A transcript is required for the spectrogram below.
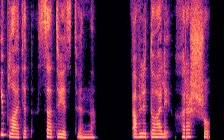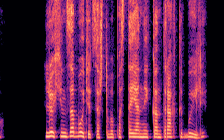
и платят соответственно. А в Литуале хорошо. Лёхин заботится, чтобы постоянные контракты были.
